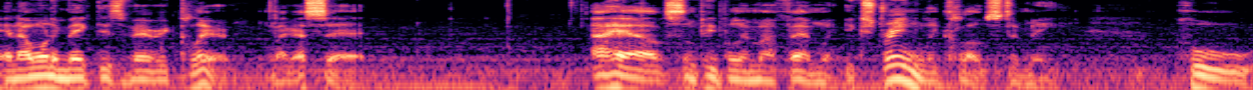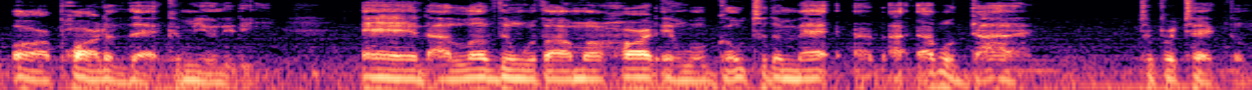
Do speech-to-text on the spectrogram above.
And I want to make this very clear. Like I said, I have some people in my family extremely close to me who are part of that community. And I love them with all my heart and will go to the mat. I, I, will die to protect them.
